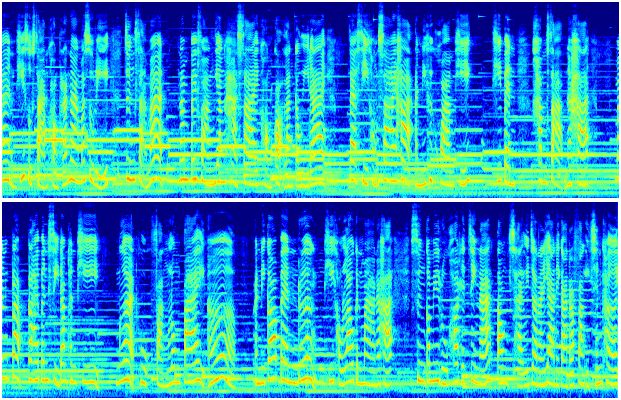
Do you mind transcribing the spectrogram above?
านที่สุสานของพระนางมัสสุรี จึงสามารถนำไปฝังยังหาดทรายของเกาะลังกาวีได้ แต่สีของทรายค่ะ อันนี้คือความพีคที่เป็นคำสาปนะคะ มันกลับกลายเป็นสีดำทันที เมื่อถูกฝังลงไป เออ อันนี้ก็เป็นเรื่องที่เขาเล่ากันมานะคะ ซึ่งก็ไม่รู้ข้อเท็จจริงนะ ต้องใช้วิจารณญาณในการรับฟังอีกเช่นเคย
